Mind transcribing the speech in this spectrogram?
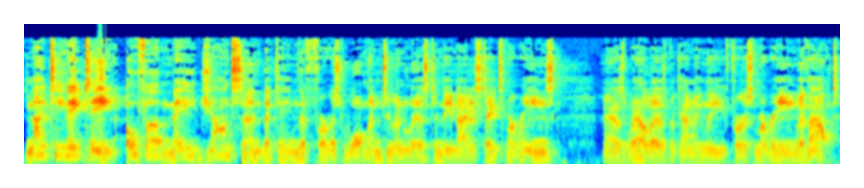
1918, Opha Mae Johnson became the first woman to enlist in the United States Marines, as well as becoming the first Marine without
